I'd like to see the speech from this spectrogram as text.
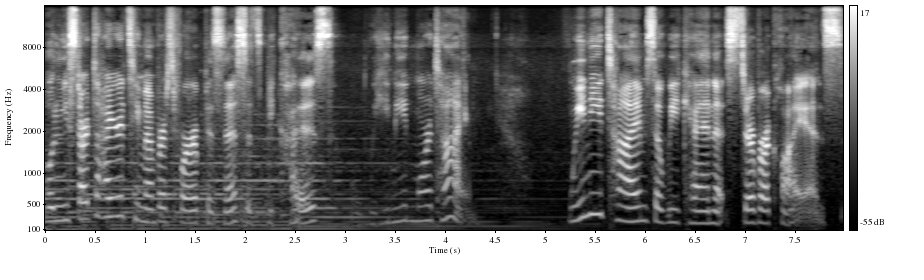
when we start to hire team members for our business, it's because we need more time. We need time so we can serve our clients.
